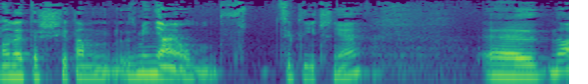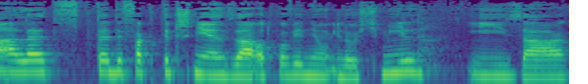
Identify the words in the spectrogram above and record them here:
One też się tam zmieniają cyklicznie. E, no ale wtedy faktycznie za odpowiednią ilość mil i za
